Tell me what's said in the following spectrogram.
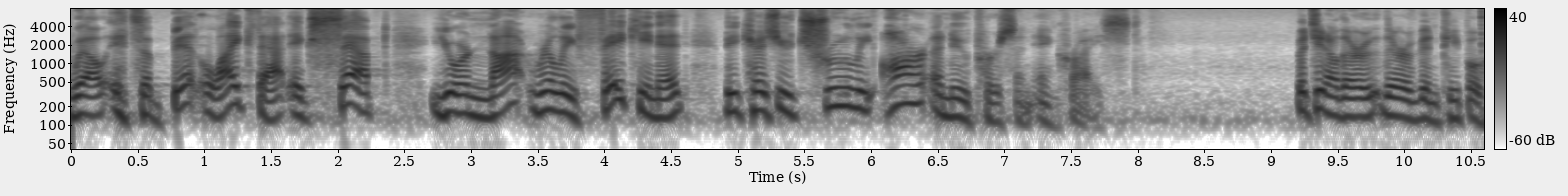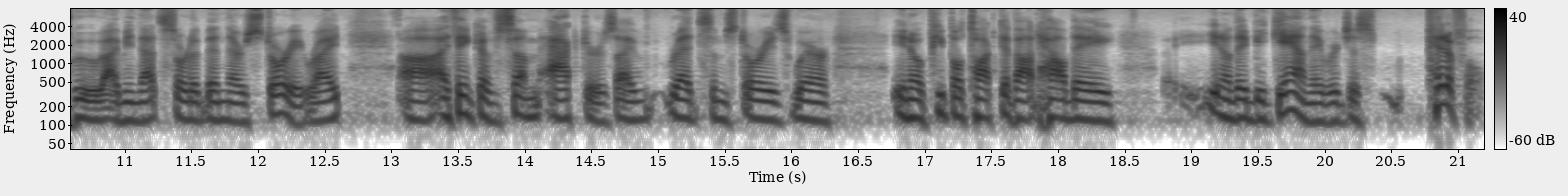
Well, it's a bit like that, except you're not really faking it because you truly are a new person in Christ. But you know, there, there have been people who, I mean, that's sort of been their story, right? Uh, I think of some actors. I've read some stories where, you know, people talked about how they, you know, they began, they were just pitiful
